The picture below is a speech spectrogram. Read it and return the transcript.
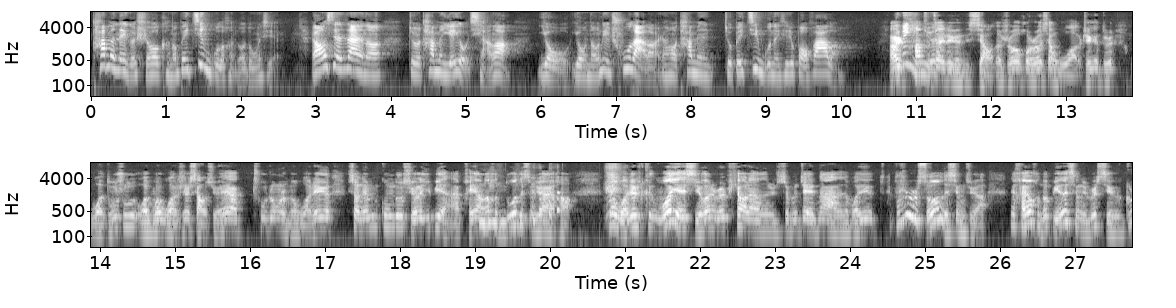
他们那个时候可能被禁锢了很多东西，然后现在呢，就是他们也有钱了。有有能力出来了，然后他们就被禁锢那些就爆发了。而他们在这个小的时候，或者说像我这个，就是我读书，我我我是小学呀、初中什么，我这个少年宫都学了一遍，哎，培养了很多的兴趣爱好。那我这可我也喜欢什么漂亮的什么这那的，我也不是所有的兴趣啊，那还有很多别的兴趣，比如写个歌，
